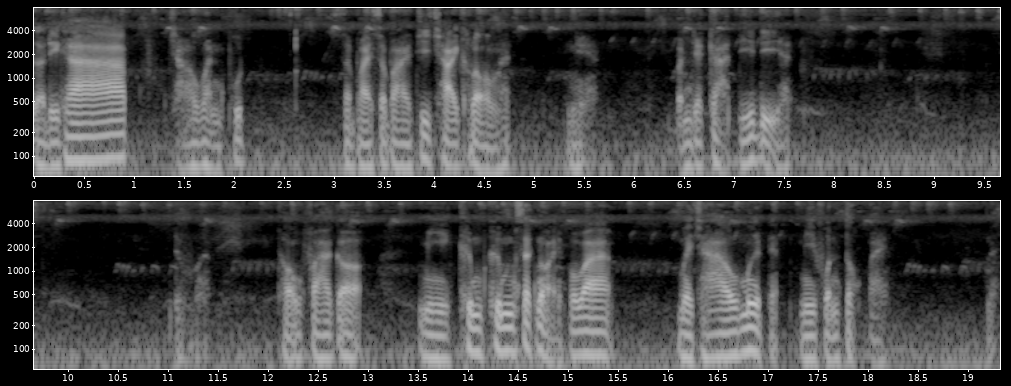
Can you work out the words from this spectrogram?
สวัสดีครับเช้าวันพุธ สบายสบายๆที่ชายคลองฮะเนี่ยบรรยากาศดีดีๆฮะดูท้องฟ้าก็มีคึมคึมๆสักหน่อย เพราะว่าเมื่อเช้ามืดเนี่ยมีฝนตกไปนะ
